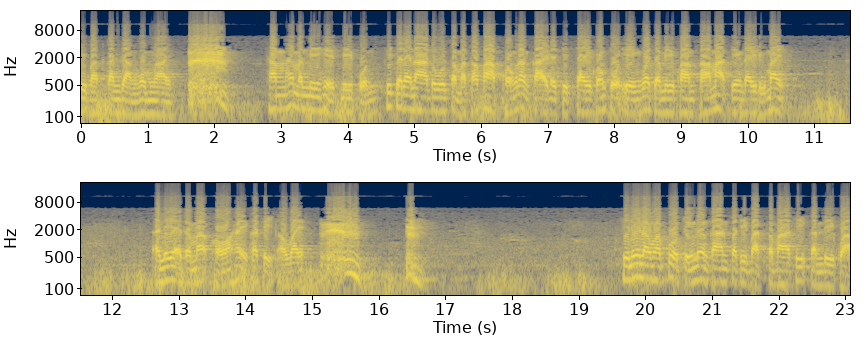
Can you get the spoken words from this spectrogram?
ฏิบัติกันอย่างงมงายทำให้มันมีเหตุมีผล พิจารณาดูสมรรถภาพของร่างกายและจิตใจของตัวเองว่าจะมีความสามารถเพียงใดหรือไม่ อันนี้อาตมาขอให้คติเอาไว้ ทีนี้เรามาพูดถึงเรื่องการปฏิบัติสมาธิกันดีกว่า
